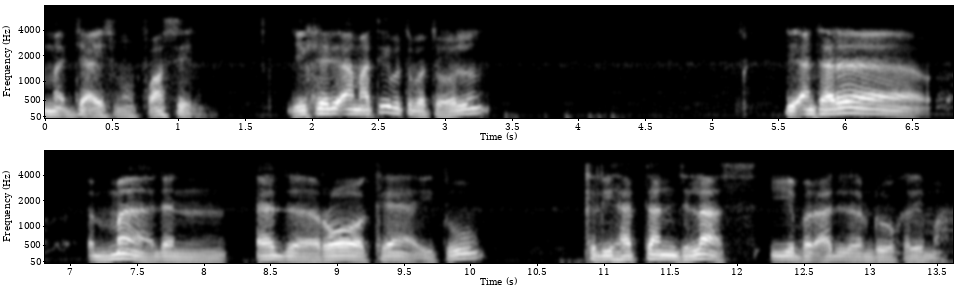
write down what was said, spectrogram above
mad jaiz munfasil. Jika diamati betul-betul. Di antara ma dan adraka itu kelihatan jelas ia berada dalam dua kalimah.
